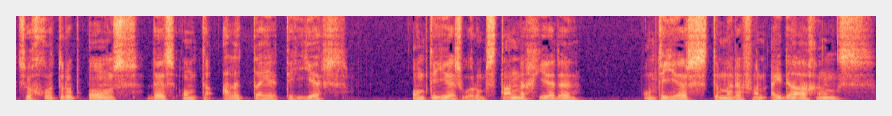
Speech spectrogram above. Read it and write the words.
So God roep ons dus om te alle tye te heers. Om te heers oor omstandighede, om te heers te midde van uitdagings,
